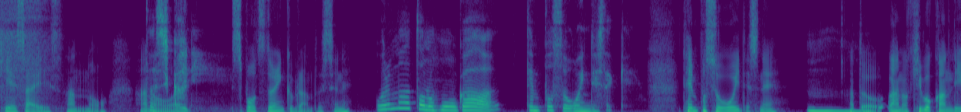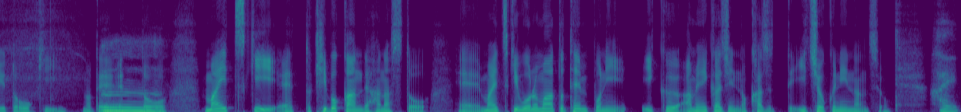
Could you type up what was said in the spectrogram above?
掲載さんのあのスポーツドリンクブランドですよね。ウォルマートの方が店舗数多いんでしたっけ？店舗数多いですね。あとあの規模感で言うと大きいので、えっと、毎月、えっと、規模感で話すと、えー、毎月ウォルマート店舗に行くアメリカ人の数って1億人なんですよ。はい。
